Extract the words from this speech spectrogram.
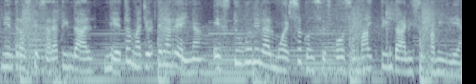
Mientras que Sara Tyndall, nieta mayor de la reina, estuvo en el almuerzo con su esposo Mike Tyndall y su familia.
